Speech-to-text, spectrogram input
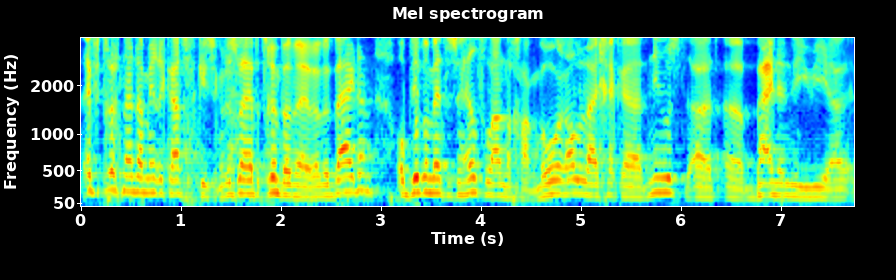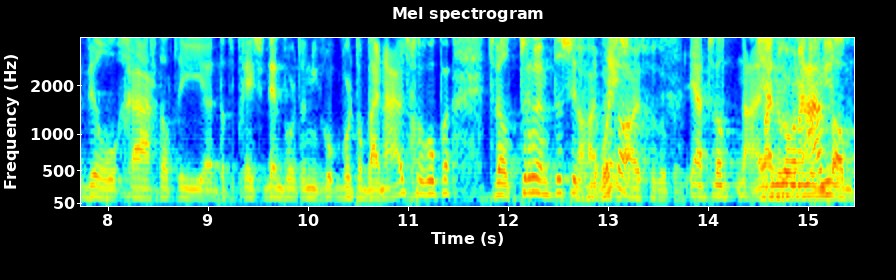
Even terug naar de Amerikaanse verkiezingen. Dus we hebben Trump en we hebben Biden. Op dit moment is er heel veel aan de gang. We horen allerlei gekke nieuws. Uh, uh, Biden die, uh, wil graag dat hij, dat hij president wordt en die wordt al bijna uitgeropen. Terwijl Trump, er zit Nou, hij wordt al uitgeroepen. Ja, terwijl, nou, ja, maar, nog, door maar, een nog aantal. niet,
